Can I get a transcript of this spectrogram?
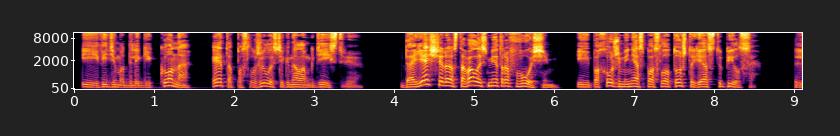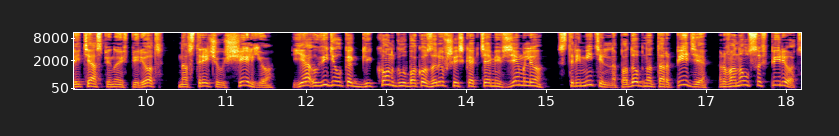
И, видимо, для Геккона это послужило сигналом к действию. До ящера оставалось метров восемь, и, похоже, меня спасло то, что я оступился. Летя спиной вперед, навстречу ущелью, я увидел, как Геккон, глубоко зарывшись когтями в землю, стремительно, подобно торпеде, рванулся вперед.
